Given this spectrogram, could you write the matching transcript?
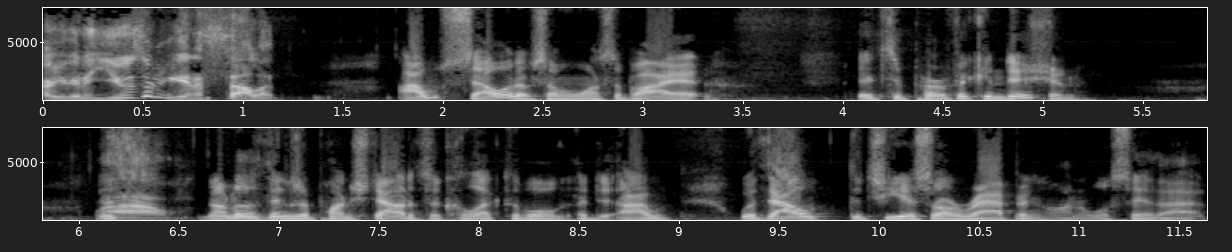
are you going to use it or are you going to sell it? I will sell it if someone wants to buy it. It's in perfect condition. Wow. None of the things are punched out. It's a collectible. I, without the TSR wrapping on it, we'll say that.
